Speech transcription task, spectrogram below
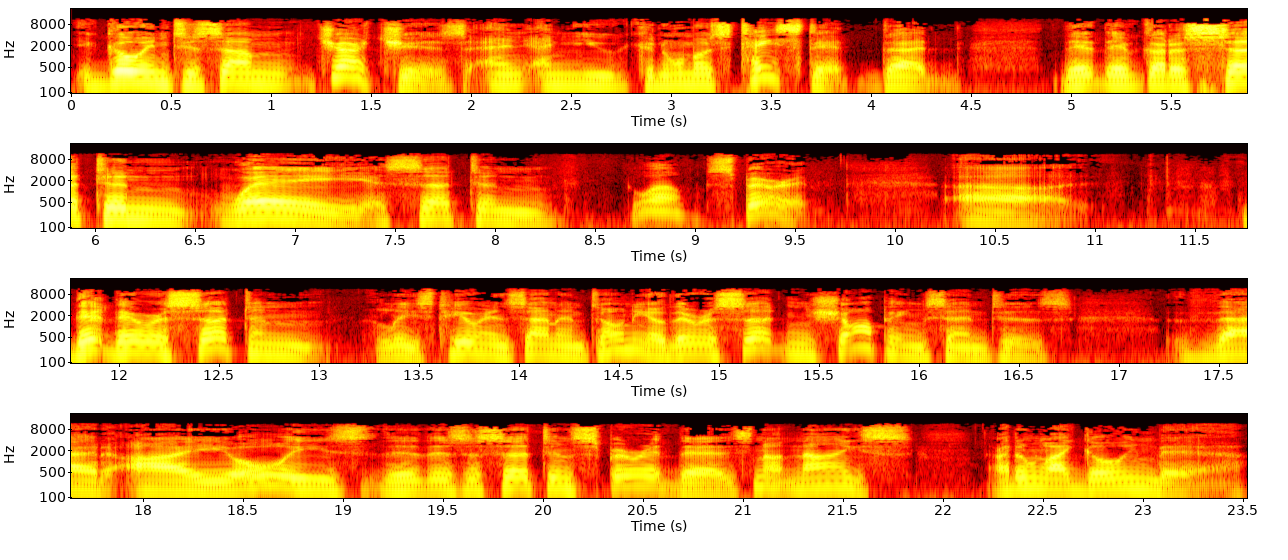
You go into some churches and, and you can almost taste it that they, they've got a certain way, a certain, well, spirit. Uh, there, there are certain, at least here in San Antonio, there are certain shopping centers that I always, there's a certain spirit there. It's not nice. I don't like going there.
